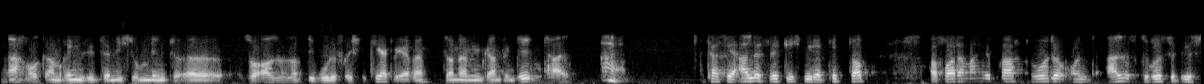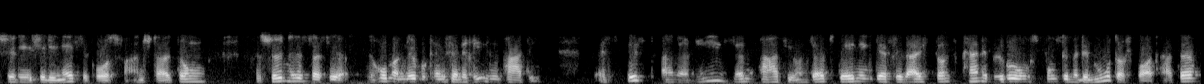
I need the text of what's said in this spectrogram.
nach Rock am Ring sieht ja nicht unbedingt äh, so aus, als ob die Bude frisch gekehrt wäre, sondern ganz im Gegenteil. Dass hier alles wirklich wieder tiptop auf Vordermann gebracht wurde und alles gerüstet ist für die, für die nächste Großveranstaltung. Das Schöne ist, dass wir oben am Nürburgring ist eine Riesenparty. Es ist eine Riesenparty und selbst derjenige, der vielleicht sonst keine Berührungspunkte mit dem Motorsport hatte,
